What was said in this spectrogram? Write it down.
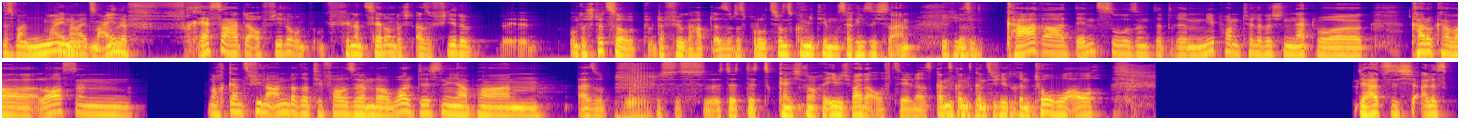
Das war niemals. Meine, meine also, Fresse hatte auch viele finanzielle, also viele äh, Unterstützer dafür gehabt. Also das Produktionskomitee muss ja riesig sein. Also Kara, Dentsu sind da drin, Nippon Television Network, Kadokawa Lawson, noch ganz viele andere TV-Sender, Walt Disney Japan. Also, pff, das, ist, das, das kann ich noch ewig weiter aufzählen. Da ist ganz, ganz, ganz viel drin. Toho auch. Der hat sich alles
